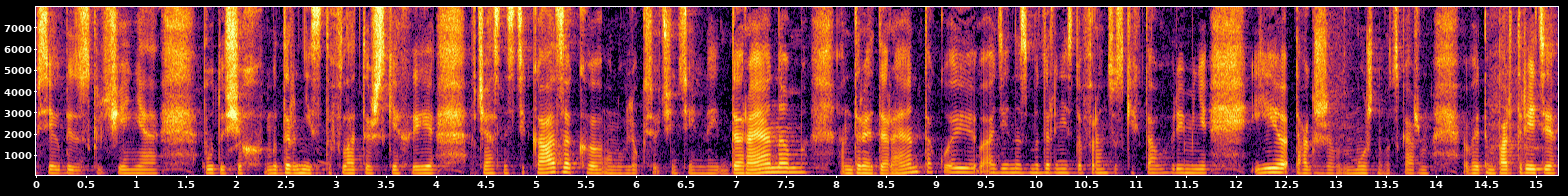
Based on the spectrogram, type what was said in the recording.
всех без исключения будущих модернистов латышских. И в частности Казак, он увлекся очень сильно и Дереном, Андре Дерен, такой один из модернистов французских того времени. И также можно, вот скажем, в этом портрете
